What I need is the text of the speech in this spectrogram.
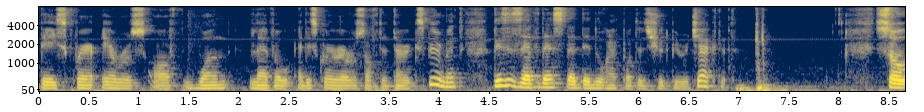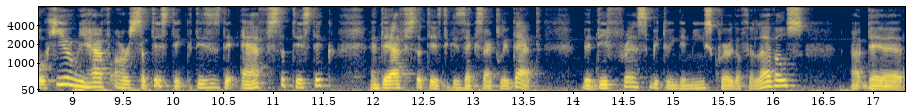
the square errors of one level and the square errors of the entire experiment, this is evidence that the null hypothesis should be rejected. So here we have our statistic. This is the F statistic, and the F statistic is exactly that. The difference between the mean squared of the levels, uh, the,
